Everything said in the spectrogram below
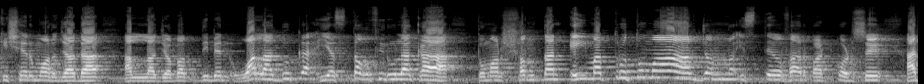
কিসের মর্যাদা? আল্লাহ জবাব দিবেন, ওয়ালাদুকা ইয়াস্তাগফিরুলাকা তোমার সন্তান এইমাত্র তোমার জন্য ইস্তেগফার পাঠ করছে, আর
